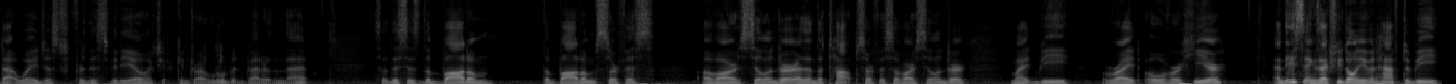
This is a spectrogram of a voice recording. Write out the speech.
that way just for this video. Actually, I can draw it a little bit better than that. So this is the bottom the bottom surface of our cylinder, and then the top surface of our cylinder might be right over here. And these things actually don't even have to be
